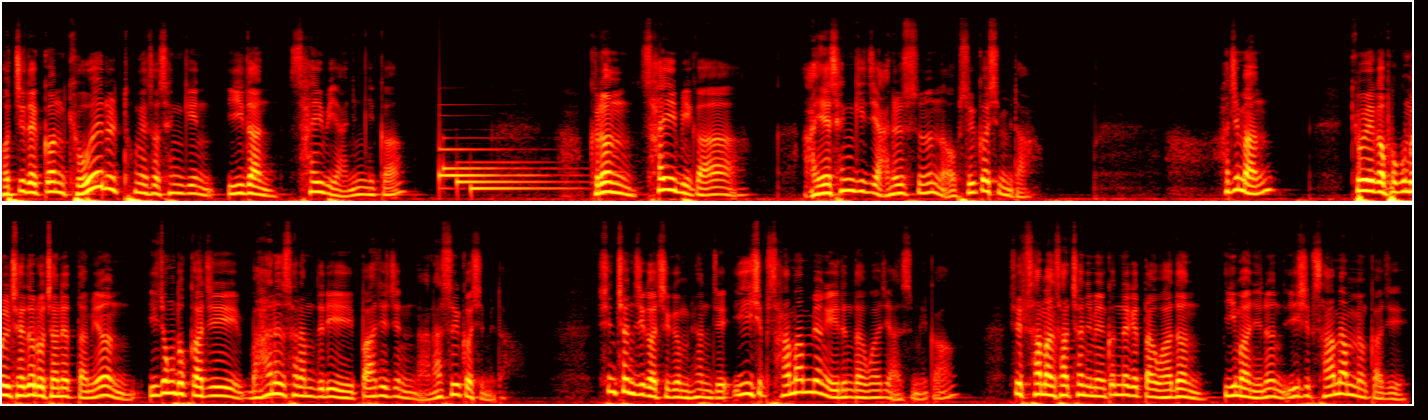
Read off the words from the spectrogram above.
어찌됐건 교회를 통해서 생긴 이단 사이비 아닙니까? 그런 사이비가 아예 생기지 않을 수는 없을 것입니다. 하지만 교회가 복음을 제대로 전했다면 이 정도까지 많은 사람들이 빠지지는 않았을 것입니다. 신천지가 지금 현재 24만 명에 이른다고 하지 않습니까? 14만 4천이면 끝내겠다고 하던 이만희는 24만 명까지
